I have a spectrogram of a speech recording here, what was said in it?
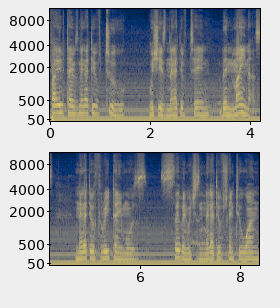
5 times negative 2 which is negative 10 then minus negative 3 times 7 which is negative 21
